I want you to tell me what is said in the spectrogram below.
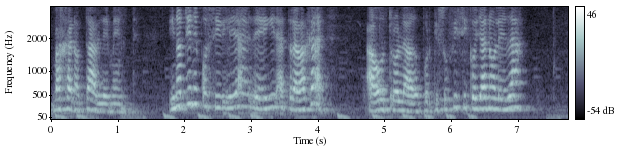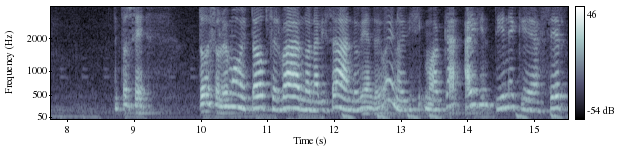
Baja notablemente. Y no tiene posibilidad de ir a trabajar a otro lado porque su físico ya no le da. Entonces, todo eso lo hemos estado observando, analizando, viendo, y bueno, y dijimos, acá alguien tiene que hacer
